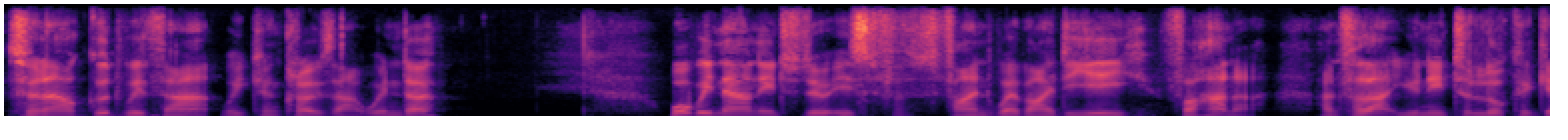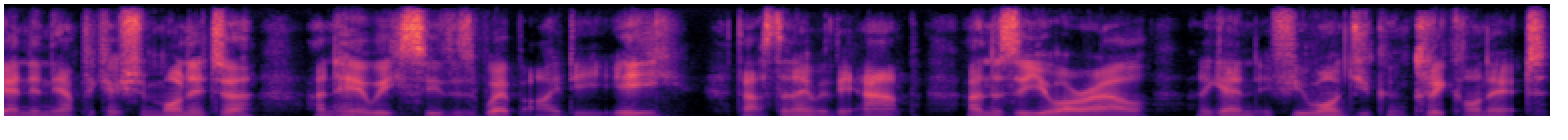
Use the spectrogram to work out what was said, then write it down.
So now good with that, we can close that window what we now need to do is find Web IDE for HANA. And for that, you need to look again in the application monitor. And here we see there's Web IDE. That's the name of the app. And there's a URL. And again, if you want, you can click on it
